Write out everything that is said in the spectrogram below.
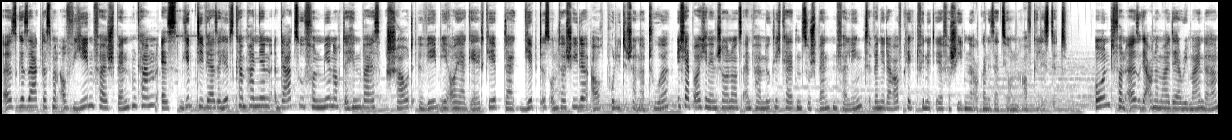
Es ist gesagt, dass man auf jeden Fall spenden kann. Es gibt diverse Hilfskampagnen. Dazu von mir noch der Hinweis, schaut, wem ihr euer Geld gebt. Da gibt es Unterschiede, auch politischer Natur. Ich habe euch in den Shownotes ein paar Möglichkeiten zu spenden verlinkt. Wenn ihr darauf klickt, findet ihr verschiedene Organisationen aufgelistet. Und von Özge auch nochmal der Reminder.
